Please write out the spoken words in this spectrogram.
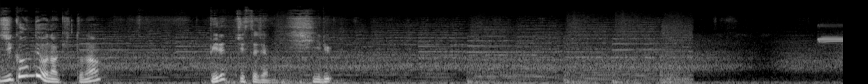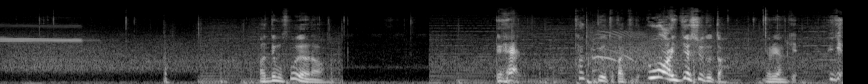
時間だよな、きっとな。ビレッジスタジアム、昼。あ、でもそうだよな。えへタックルとかって、うわいきなりシュート打った。やるやんけ。いけ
